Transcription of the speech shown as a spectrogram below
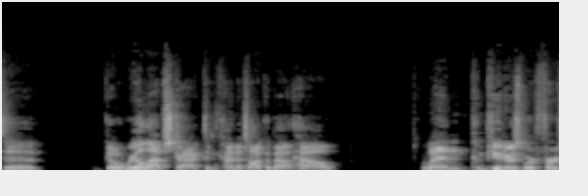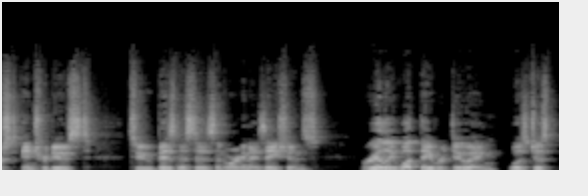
to go real abstract and kind of talk about how when computers were first introduced to businesses and organizations, really what they were doing was just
